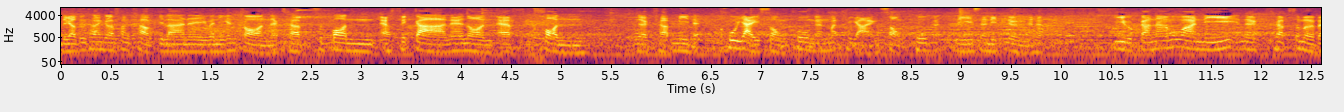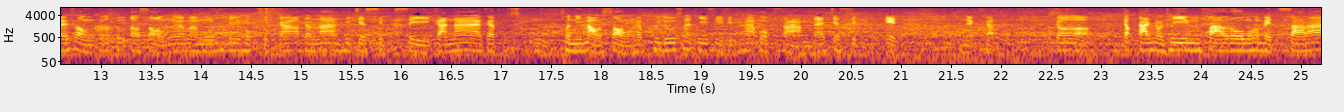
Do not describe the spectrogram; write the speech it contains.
ัสดีครับทุกท่านกำลังฟังข่าวกีฬาในวันนี้กันก่อนนะครับฟุตบอลแอฟริกาแน่นอนแอฟคอนนะครับมีคู่ใหญ่ 2 คู่งั้นมาขยาย2คู่นี้สนิดหนึ่งนะฮะอียิปต์กาหน้าเมื่อวานนี้นะครับเสมอไป 2 ประตูต่อ2นะครับมามูที69 อับดัลล่าที74 กาหน้าครับคนนี้เหมา2ครับคูดูสนาที 45บวก3ได้71 นะครับก็กัปตันของทีมฟาโรโมฮัมเหม็ดซาร่า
